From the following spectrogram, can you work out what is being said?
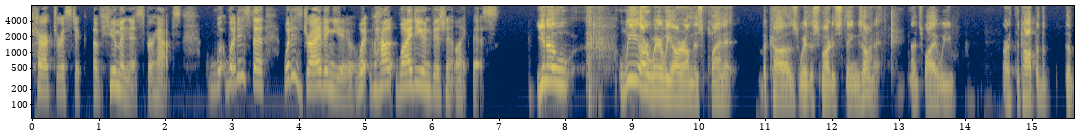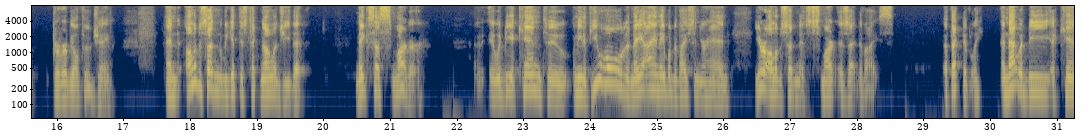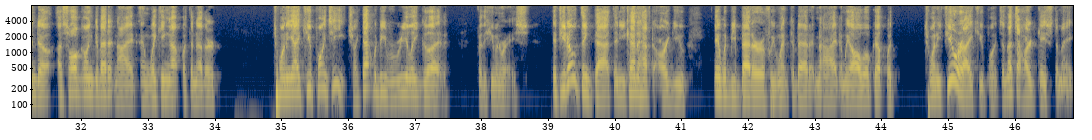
characteristic of humanness perhaps. What, is the what is driving you? What how why do you envision it like this? You know we are where we are on this planet because we're the smartest things on it. That's why we are at the top of the, the proverbial food chain. And all of a sudden we get this technology that makes us smarter. It would be akin to i mean if you hold an ai enabled device in your hand you're all of a sudden as smart as that device effectively. And that would be akin to us all going to bed at night and waking up with another 20 IQ points each. Like that would be really good for the human race. If you don't think that, then you kind of have to argue it would be better if we went to bed at night and we all woke up with 20 fewer IQ points. And that's a hard case to make.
